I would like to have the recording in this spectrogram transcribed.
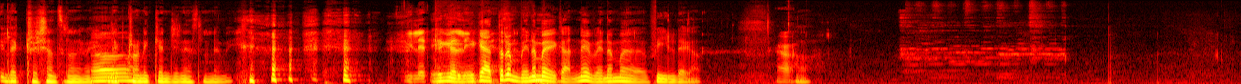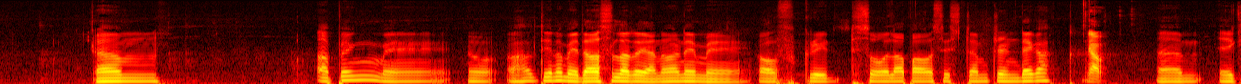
ඉලෙක්ට්‍රෂන්ස් ඉලෙක්ට්‍රොනික් එන්ජිනස් ලනෙම ඒක ඇතරම් වෙනම එකන්නේ වෙනම ෆිල්ඩ එක um අපෙන් මේ අහල් තියෙන මේ දවස්සලර යනවනේ මේ off grid solar power system trend එකක්. ඒක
